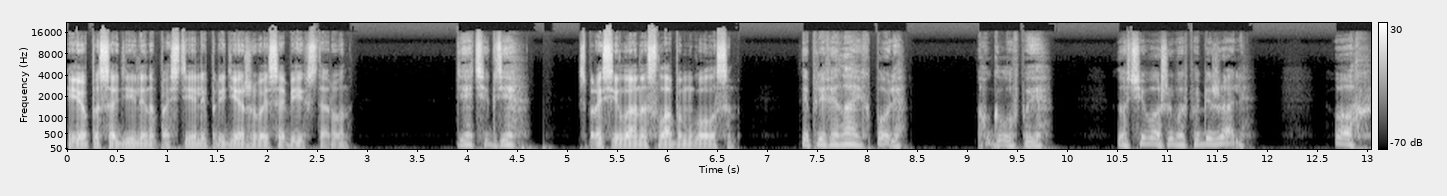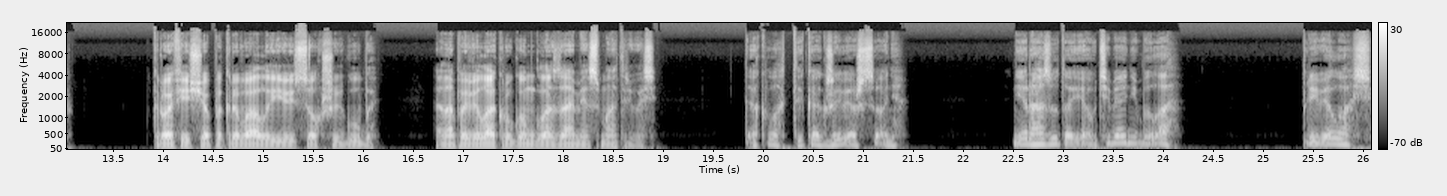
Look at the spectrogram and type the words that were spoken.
Ее посадили на постели, придерживая с обеих сторон. «Дети где?» — спросила она слабым голосом. «Ты привела их, Поля? О, глупые! Но чего же вы побежали? Ох!» Кровь еще покрывала ее иссохшие губы. Она повела кругом глазами, осматриваясь. «Так вот ты как живешь, Соня. Ни разу-то я у тебя не была. Привелось».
